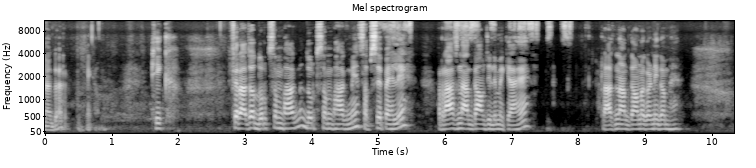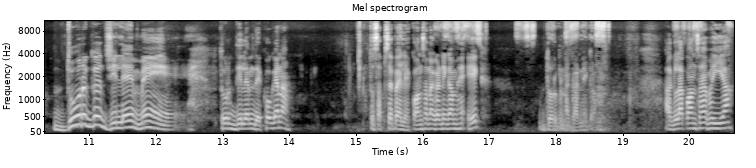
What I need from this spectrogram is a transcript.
नगर निगम। ठीक। फिर आ जाओ दुर्ग संभाग में। दुर्ग संभाग में सबसे पहले राजनांदगांव ज़िले में क्या है? राजनांदगांव नगर निगम है। दुर्ग ज़िले में, दुर्ग ज़िले में देखोगे ना तो सबसे पहले कौन सा नगर निगम है? एक, दुर्ग नगर निगम। अगला कौन सा है भैया?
